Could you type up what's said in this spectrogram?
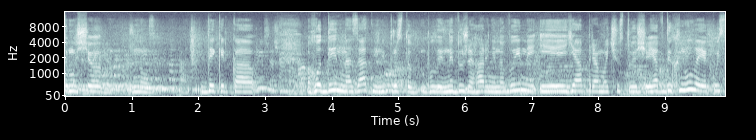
тому що ну, декілька годин назад мені просто були не дуже гарні новини, і я прямо чувствую, що я вдихнула якусь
